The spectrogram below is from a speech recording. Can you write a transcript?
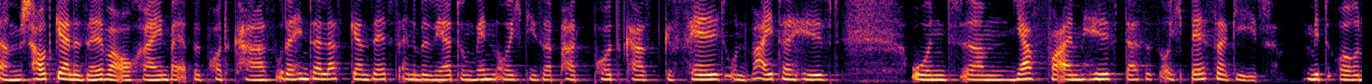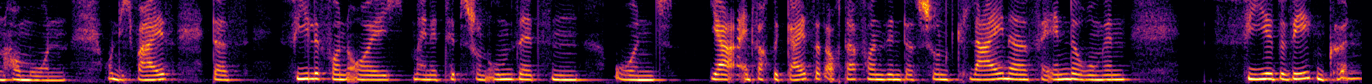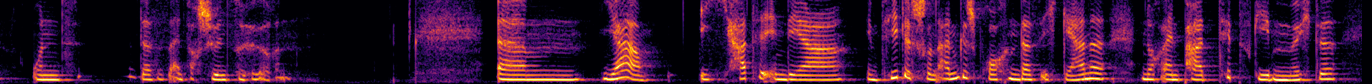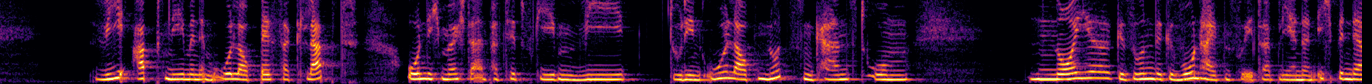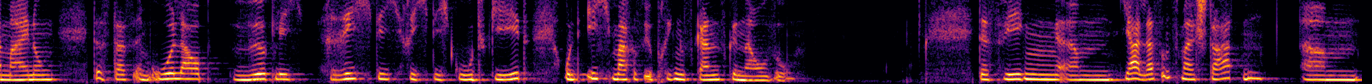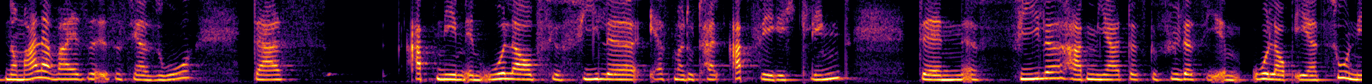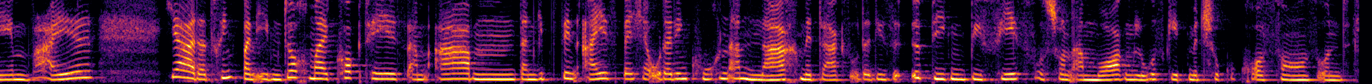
Ähm, schaut gerne selber auch rein bei Apple Podcasts oder hinterlasst gern selbst eine Bewertung, wenn euch dieser Podcast gefällt und weiterhilft und ähm, ja, vor allem hilft, dass es euch besser geht mit euren Hormonen. Und ich weiß, dass viele von euch meine Tipps schon umsetzen und ja einfach begeistert auch davon sind, dass schon kleine Veränderungen viel bewegen können. Und das ist einfach schön zu hören. Ähm, ja, ich hatte in der im Titel schon angesprochen, dass ich gerne noch ein paar Tipps geben möchte, wie Abnehmen im Urlaub besser klappt. Und ich möchte ein paar Tipps geben, wie du den Urlaub nutzen kannst, um neue gesunde Gewohnheiten zu etablieren. Denn ich bin der Meinung, dass das im Urlaub wirklich richtig, richtig gut geht. Und ich mache es übrigens ganz genauso. Deswegen, ähm, ja, lass uns mal starten. Ähm, normalerweise ist es ja so, dass Abnehmen im Urlaub für viele erstmal total abwegig klingt, denn äh, viele haben ja das Gefühl, dass sie im Urlaub eher zunehmen, weil ja, da trinkt man eben doch mal Cocktails am Abend, dann gibt's den Eisbecher oder den Kuchen am Nachmittags oder diese üppigen Buffets, wo es schon am Morgen losgeht mit Schokocroissants und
